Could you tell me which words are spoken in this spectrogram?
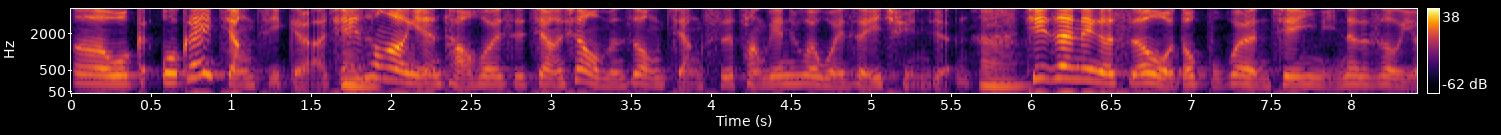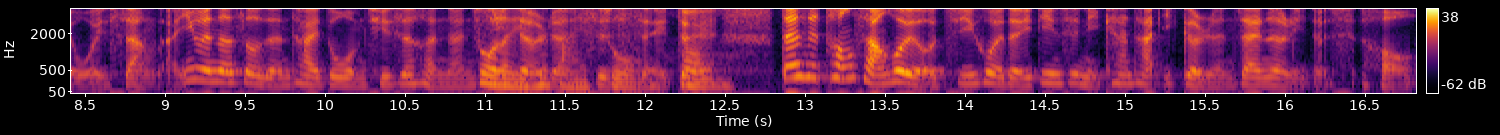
呃，我可我可以讲几个啦。其实嗯通常研讨会是这样，像我们这种讲师旁边就会围着一群人。嗯，其实，在那个时候，我都不会很建议你那个时候也围上来，因为那时候人太多，我们其实很难记得人是做，谁。对，嗯但是通常会有机会的，一定是你看他一个人在那里的时候，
